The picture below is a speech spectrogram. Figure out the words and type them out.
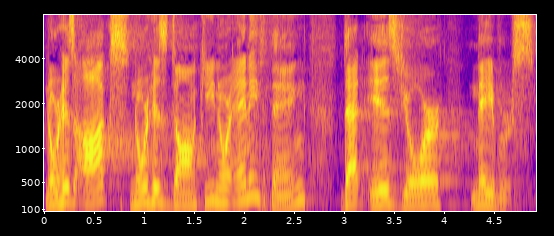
nor his ox, nor his donkey, nor anything that is your neighbor's.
